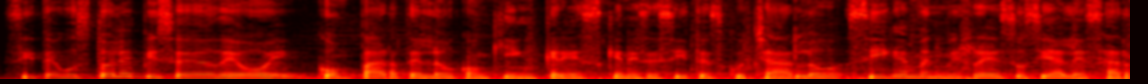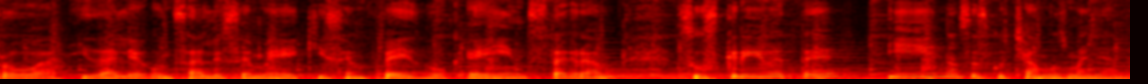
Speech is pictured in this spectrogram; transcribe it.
Si te gustó el episodio de hoy, compártelo con quien crees que necesite escucharlo. Sígueme en mis redes sociales arroba Idalia González MX en Facebook e Instagram. Suscríbete y nos escuchamos mañana.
